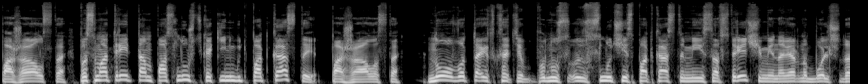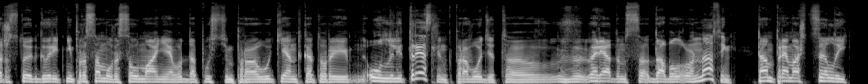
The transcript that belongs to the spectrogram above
Пожалуйста. Посмотреть там, послушать какие-нибудь подкасты? Пожалуйста. Но вот, так, кстати, ну, в случае с подкастами и со встречами, наверное, больше даже стоит говорить не про саму Расселманию, а вот, допустим, про уикенд, который All Elite Wrestling проводит э, рядом с Double or Nothing. Там прям аж целый,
